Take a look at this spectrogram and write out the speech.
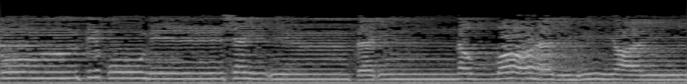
تُنفِقُوا مِن شَيْءٍ فَإِنَّ اللَّهَ بِهِ عَلِيمٌ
